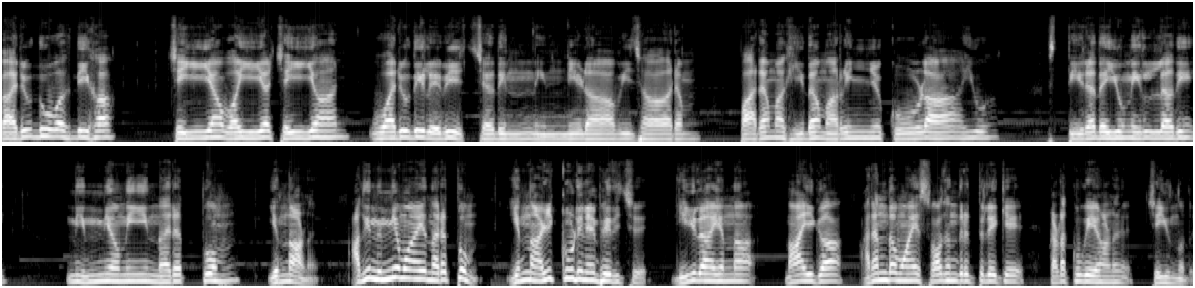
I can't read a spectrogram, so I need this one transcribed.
കരുതുവഹ്ദിഹ ചെയ്യ വയ്യ ചെയ്യാൻ വരുതി ലഭിച്ചതിൻ നിന്നിടാ വിചാരം. പരമഹിതമറിഞ്ഞു കൂടായു സ്ഥിരതയുമില്ലതി നിന്യമീ നരത്വം എന്നാണ്. അതിനിന്യമായ നരത്വം എന്ന അഴിക്കൂടിനെ ഭേദിച്ച് ലീല എന്ന നായിക അനന്തമായ സ്വാതന്ത്ര്യത്തിലേക്ക് കടക്കുകയാണ് ചെയ്യുന്നത്.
